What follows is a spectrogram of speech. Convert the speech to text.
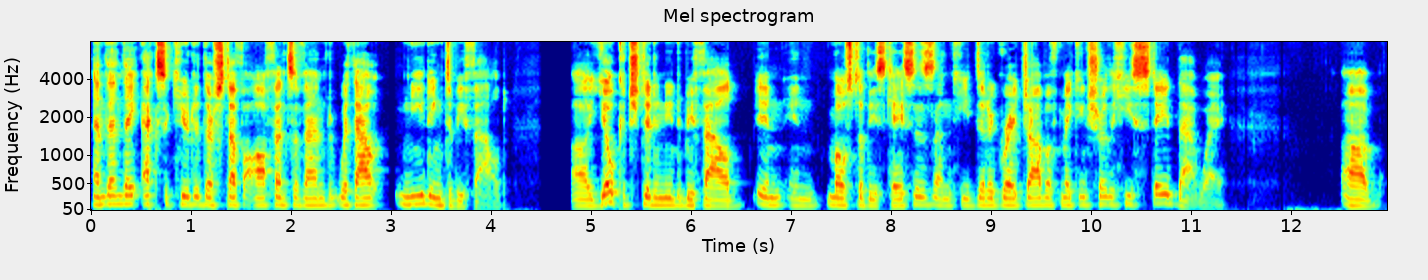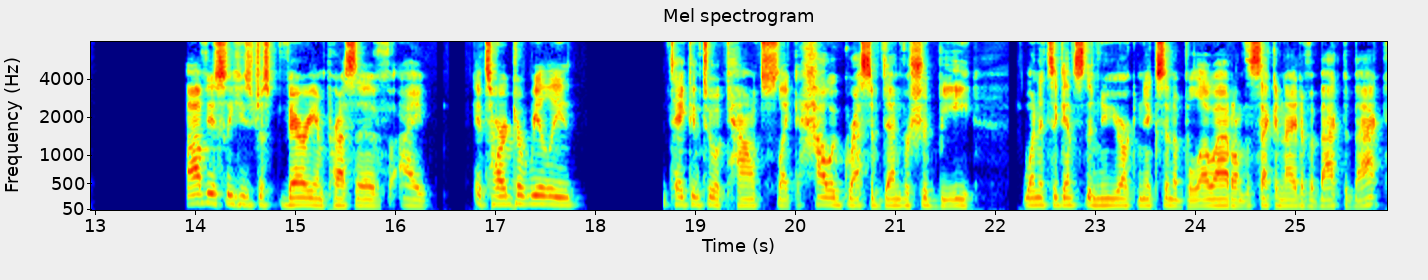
and then they executed their stuff offensive end without needing to be fouled. Uh, Jokic didn't need to be fouled in in most of these cases, and he did a great job of making sure that he stayed that way. Uh, obviously, he's just very impressive. I it's hard to really take into account like how aggressive Denver should be when it's against the New York Knicks in a blowout on the second night of a back to back.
